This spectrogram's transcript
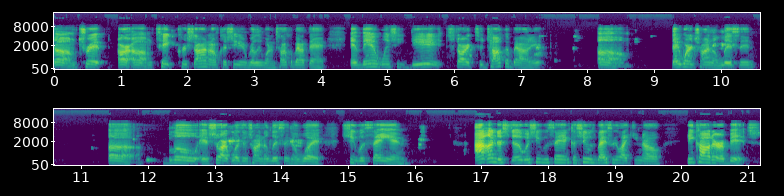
um, tripped or um, ticked off because she didn't really want to talk about that. And then when she did start to talk about it, um, they weren't trying to listen. Uh, Blue and Sharp wasn't trying to listen to what she was saying. I understood what she was saying because she was basically like, you know, he called her a bitch.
